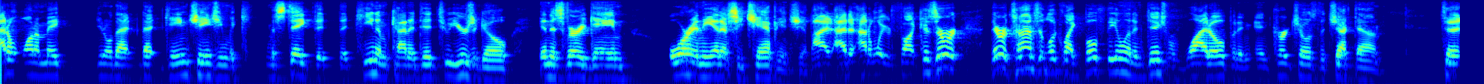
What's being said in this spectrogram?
I don't want to make you know that that game changing mistake that that Keenum kind of did two years ago in this very game or in the NFC Championship. I I, I don't know what your thought because there were there were times it looked like both Thielen and Diggs were wide open and, and Kirk chose the check down to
